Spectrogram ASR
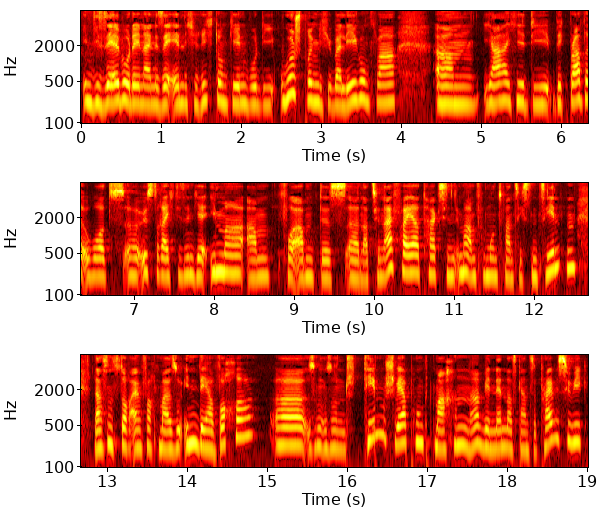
in dieselbe oder in eine sehr ähnliche Richtung gehen, wo die ursprüngliche Überlegung war, ähm, ja, hier die Big Brother Awards äh, Österreich, die sind ja immer am Vorabend des äh, Nationalfeiertags, die sind immer am 25.10. Lass uns doch einfach mal so in der Woche äh, so, so einen Themenschwerpunkt machen. Ne? Wir nennen das Ganze Privacy Week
